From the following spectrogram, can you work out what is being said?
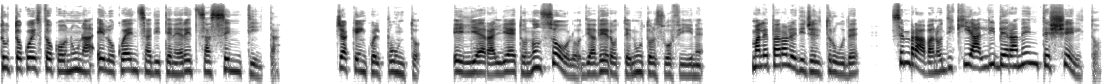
Tutto questo con una eloquenza di tenerezza sentita, giacché in quel punto egli era lieto non solo di aver ottenuto il suo fine, ma le parole di Geltrude sembravano di chi ha liberamente scelto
